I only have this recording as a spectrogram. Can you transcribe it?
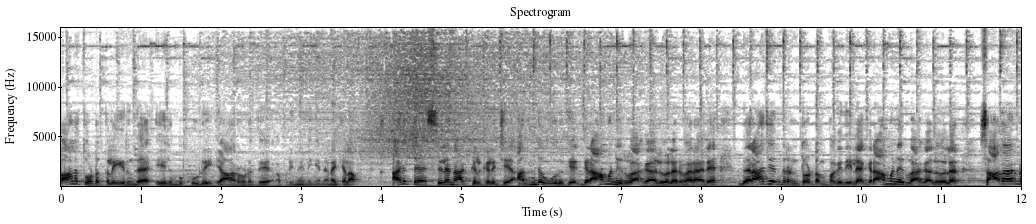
வாழைத்தோட்டத்தில் இருந்த எலும்புக்கூடு யாரோடது அப்படின்னு நீங்கள் நினைக்கலாம். அடுத்த சில நாட்கள் கழிச்சு அந்த ஊருக்கு கிராம நிர்வாக அலுவலர் வராரு. இந்த ராஜேந்திரன் தோட்டம் பகுதியில் கிராம நிர்வாக அலுவலர் சாதாரண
